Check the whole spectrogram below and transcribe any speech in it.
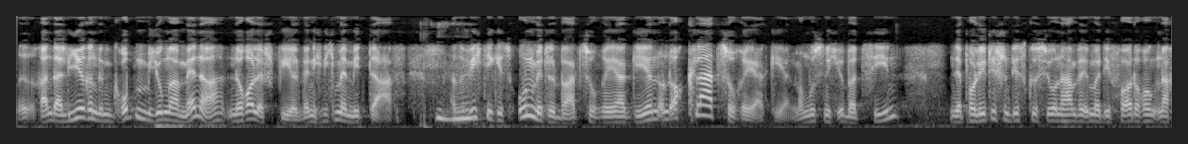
randalierenden Gruppen junger Männer eine Rolle spielen, wenn ich nicht mehr mit darf. Mhm. Also wichtig ist, unmittelbar zu reagieren und auch klar zu reagieren. Man muss nicht überziehen. In der politischen Diskussion haben wir immer die Forderung nach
